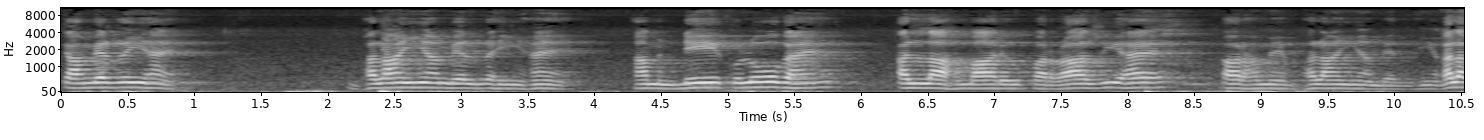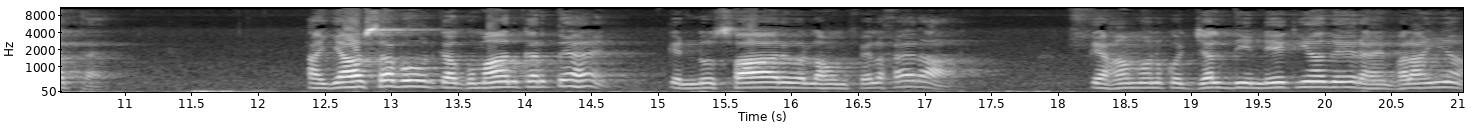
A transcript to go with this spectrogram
کیا مل رہی ہیں؟ بھلائیاں مل رہی ہیں۔ ہم نیک لوگ ہیں، اللہ ہمارے اوپر راضی ہے اور ہمیں بھلائیاں مل رہی ہیں۔ غلط ہے۔ یا سب ان کا گمان کرتے ہیں کہ نثار الحم فی الخیرا کہ ہم ان کو جلدی نیکیاں دے رہے ہیں، بھلائیاں۔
